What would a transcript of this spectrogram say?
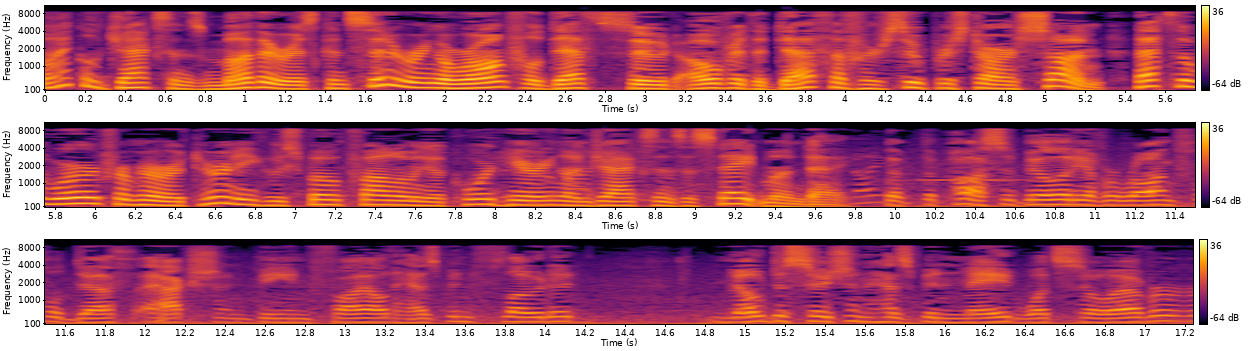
Michael Jackson's mother is considering a wrongful death suit over the death of her superstar son. That's the word from her attorney who spoke following a court hearing on Jackson's estate Monday. The, the, possibility of a wrongful death action being filed has been floated. No decision has been made whatsoever.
